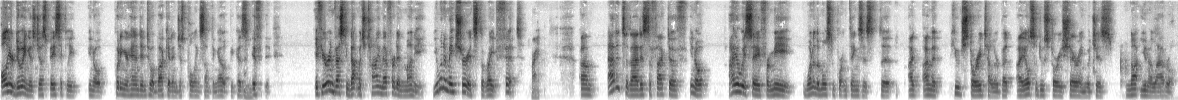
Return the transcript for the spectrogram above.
all you're doing is just basically you know putting your hand into a bucket and just pulling something out because Mhm. if if you're investing that much time effort and money you want to make sure it's the right fit Right. um, added to that is the fact of you know i always say for me one of the most important things is the I, i'm a huge storyteller but i also do story sharing which is not unilateral.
